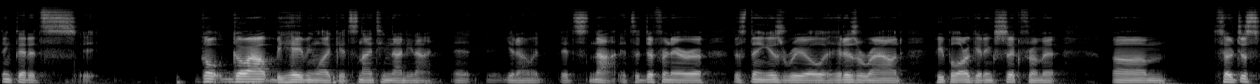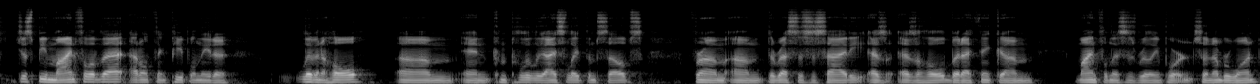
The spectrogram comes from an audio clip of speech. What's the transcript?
think that it's it, go go out behaving like it's 1999. It, you know, it, it's not. It's a different era. This thing is real. It is around. People are getting sick from it. Um, so just just be mindful of that. I don't think people need to live in a hole um, and completely isolate themselves from um, the rest of society as as a whole. But I think um, mindfulness is really important. So number one,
